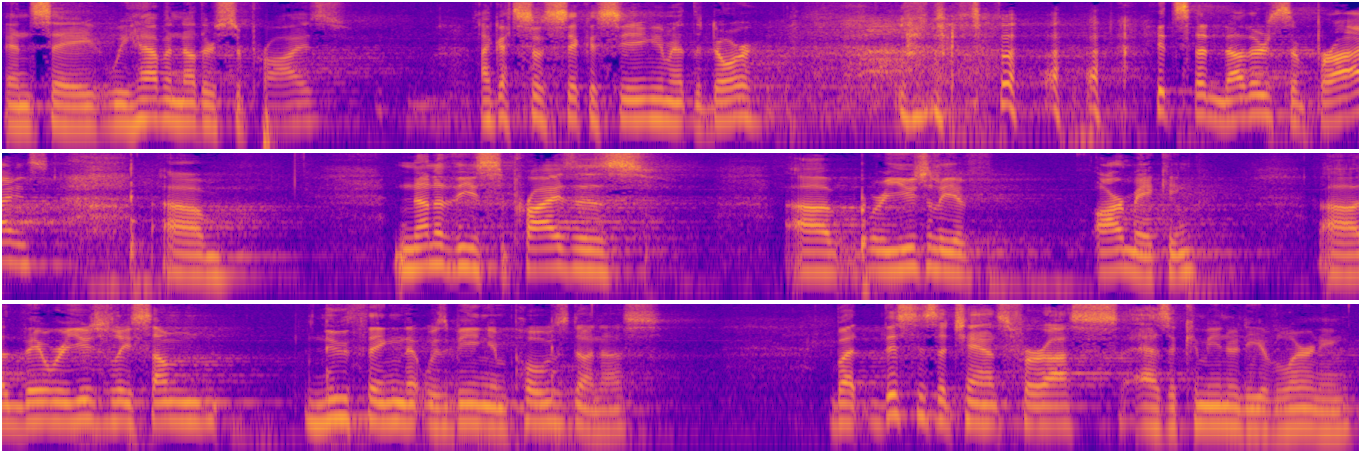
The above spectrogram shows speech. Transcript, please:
and say, We have another surprise. I got so sick of seeing him at the door. it's another surprise. Um, none of these surprises uh, were usually of our making. Uh, they were usually some new thing that was being imposed on us. But this is a chance for us as a community of learning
